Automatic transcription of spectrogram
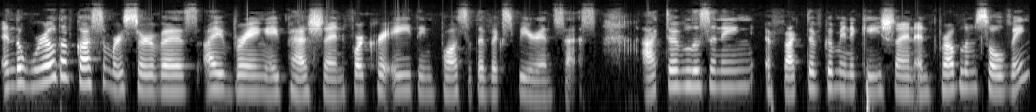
In the world of customer service, I bring a passion for creating positive experiences. Active listening, effective communication, and problem solving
